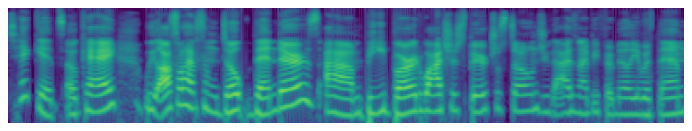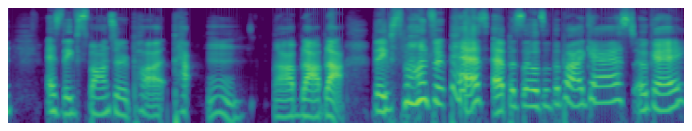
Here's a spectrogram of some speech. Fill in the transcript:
tickets. Okay. We also have some dope vendors. Um, B Birdwatcher Spiritual Stones. You guys might be familiar with them as they've sponsored pod, mm, blah blah blah. They've sponsored past episodes of the podcast, okay?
